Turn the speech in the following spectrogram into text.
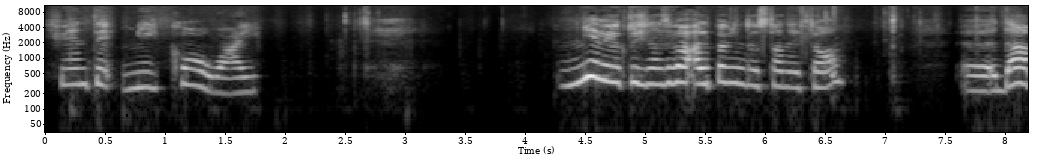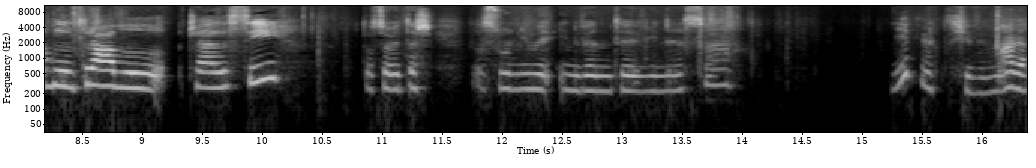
Święty Mikołaj. Nie wiem, jak to się nazywa, ale pewnie dostanę to. Yy, Double Trouble Chelsea. To sobie też zasłonimy Inventę Vinesa. Nie wiem, jak to się wymawia.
